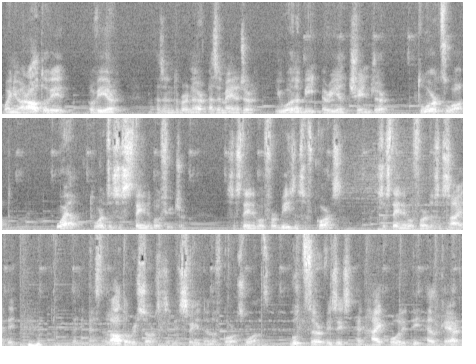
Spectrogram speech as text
When you are out of it, of here, as an entrepreneur, as a manager, you want to be a real changer towards what? Well, towards a sustainable future. Sustainable for business, of course, sustainable for the society mm-hmm. that invests a lot of resources in this field, and of course wants good services and high quality healthcare,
